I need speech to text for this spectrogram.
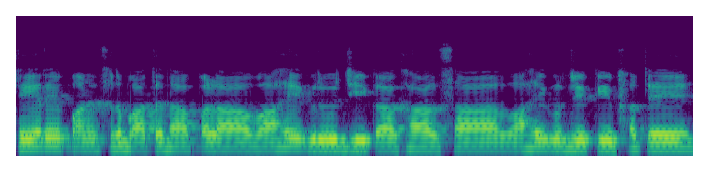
ਤੇਰੇ ਪਨ ਸਰਬੱਤ ਦਾ ਭਲਾ। ਵਾਹਿਗੁਰੂ ਜੀ ਕਾ ਖਾਲਸਾ ਵਾਹਿ ਵਾਹਿਗੁਰੂ ਜੀ ਕੀ ਫਤਿਹ।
